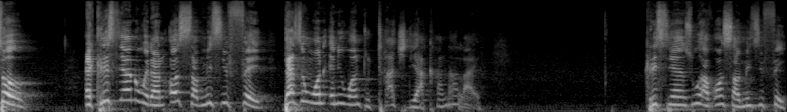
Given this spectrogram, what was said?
So, a Christian with an unsubmissive faith doesn't want anyone to touch their carnal life. Christians who have unsubmissive faith,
